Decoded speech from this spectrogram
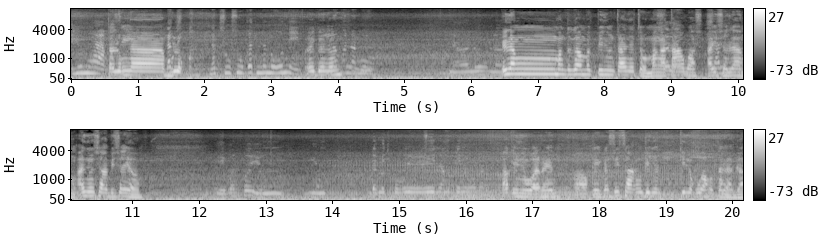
yun nga kasi Talong na nags- bulok. nagsusugat na noon eh. Ay, ganun. na ano, na, Ilang manggagamot pinunta nito? Mga Isa lang. tawas. Ay, isa lang. Anong sabi sa'yo? iwan ko, yung, yung damit ko eh, lang kinuha. Ah, kinuha rin? Ah, Okay, kasi sa akin ganyan kinukuha ko talaga.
